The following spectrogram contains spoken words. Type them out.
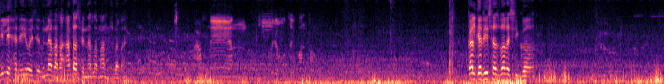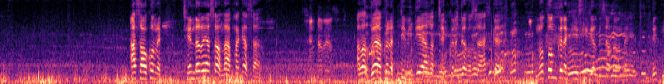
গেলে হারে ওই যে না বাবা আন্দাজ হয়ে মানুষ বাবা আপনি উম, কি করে বলতে কোন তো কালকে রিসার্চ বাড়াইছি গো। আসা ওখানে সেন্টারে আসা না ফাঁকে আসা আল্লাহ দয়া করে টিভি দিয়ে আল্লাহ চেক করে দেখো আজকে নতুন করে কি সিরিয়াল দিছে আল্লাহ দেখল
